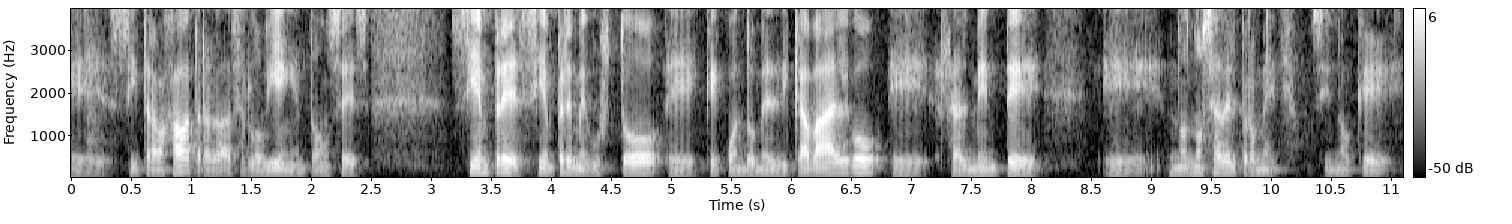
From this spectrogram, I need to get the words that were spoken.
Eh, si trabajaba, trataba de hacerlo bien. Entonces, siempre, siempre me gustó eh, que cuando me dedicaba a algo, eh, realmente no, no, sea del promedio, sino que,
